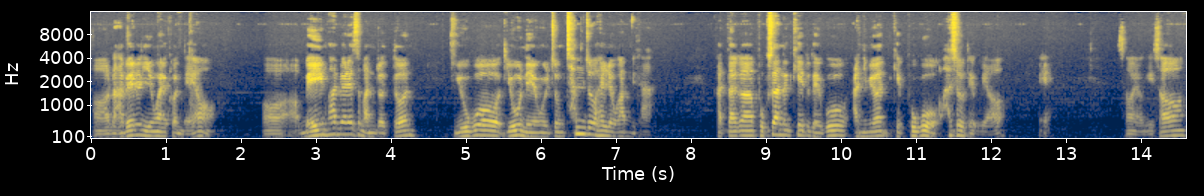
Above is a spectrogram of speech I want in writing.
어, 라벨을 이용할 건데요. 어, 메인 화면에서 만들었던 요거 요 내용을 좀 참조하려고 합니다. 갖다가 복사 넣기 해도 되고 아니면 이렇게 보고 하셔도 되고요. 예. 그래서 여기서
